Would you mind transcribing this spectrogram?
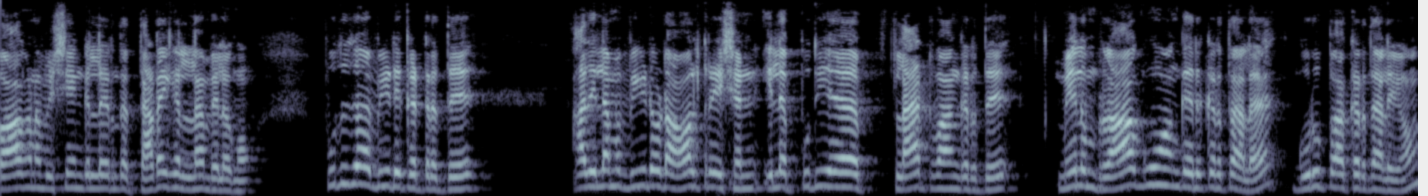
வாகன விஷயங்களில் இருந்த தடைகள்லாம் விலகும். புதுதாக வீடு கட்டுறது அது இல்லாமல் வீடோட ஆல்ட்ரேஷன் இல்லை புதிய ஃப்ளாட் வாங்குறது மேலும் ராகுவும் அங்கே இருக்கிறதால குரு பார்க்குறதாலையும்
